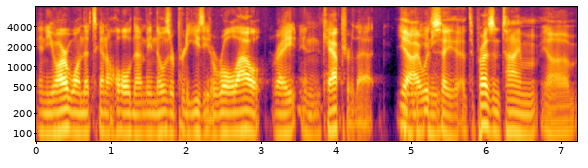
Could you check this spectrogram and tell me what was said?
and you are one that's going to hold, I mean, those are pretty easy to roll out, right, and capture that. Yeah, Any- I would any- say at the present time, um,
